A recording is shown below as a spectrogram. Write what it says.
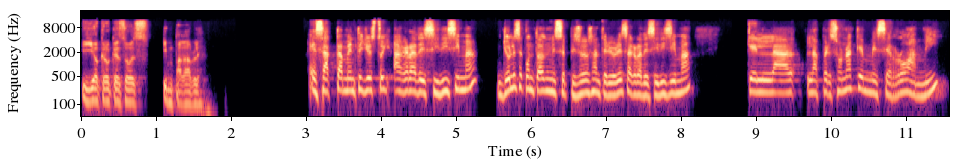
Y yo creo que eso es impagable. Exactamente, yo estoy agradecidísima. Yo les he contado en mis episodios anteriores, agradecidísima, que la, la persona que me cerró a mí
